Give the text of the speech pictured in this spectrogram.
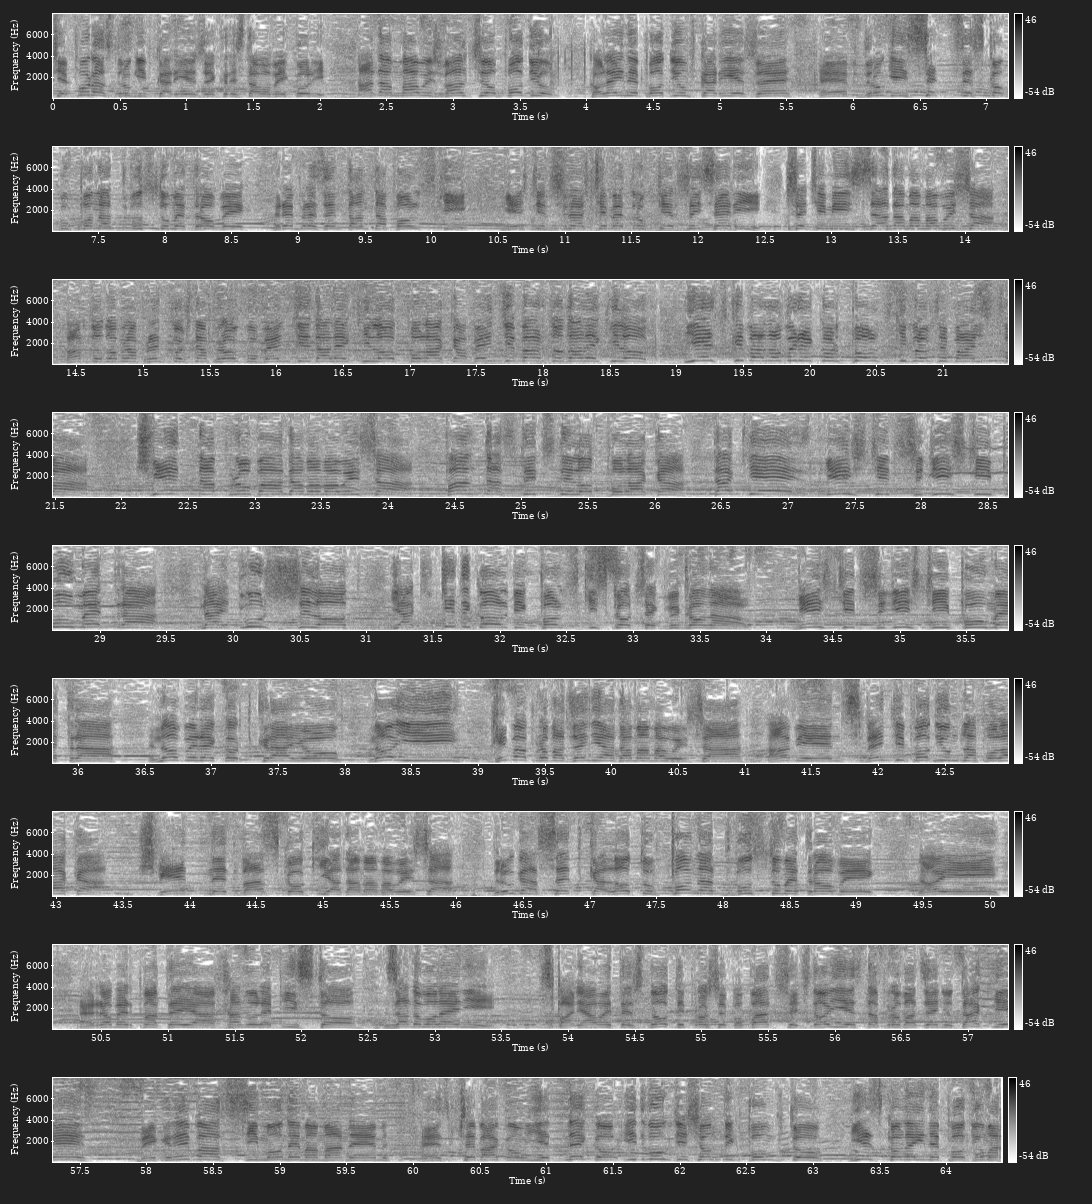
zdobycie po raz drugi w karierze kryształowej kuli. Adam Małysz walczy o podium. Kolejne podium w karierze e, w drugiej setce skoków ponad 200-metrowych reprezentanta Polski. 213 metrów pierwszej serii. Trzecie miejsce Adama Małysza. Bardzo dobra prędkość na progu. Będzie daleki lot Polaka. Będzie bardzo daleki lot. Jest chyba nowy rekord Polski, proszę Państwa. Świetna próba Adama Małysza. Lot Polaka. Tak jest. 230,5 metra. Najdłuższy lot, jaki kiedykolwiek polski skoczek wykonał. 230,5 metra. Nowy rekord kraju. No i chyba prowadzenie Adama Małysza. A więc będzie podium dla Polaka. Świetne dwa skoki Adama Małysza. Druga setka lotów ponad 200 metrowych. No i Robert Mateja, Hanu Lepisto zadowoleni. Wspaniałe też noty, proszę popatrzeć. No i jest na prowadzeniu. Tak jest. Wygrywa z Simonem Amanem e, z przewagą jednego i dwóch dziesiątych punktu. Jest kolejne podium.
